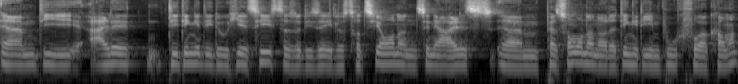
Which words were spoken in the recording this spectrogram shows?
ähm, die alle die Dinge, die du hier siehst, also diese Illustrationen, sind ja alles ähm, Personen oder Dinge, die im Buch vorkommen.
